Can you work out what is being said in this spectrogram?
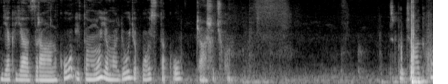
як я зранку, і тому я малюю ось таку чашечку. Спочатку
